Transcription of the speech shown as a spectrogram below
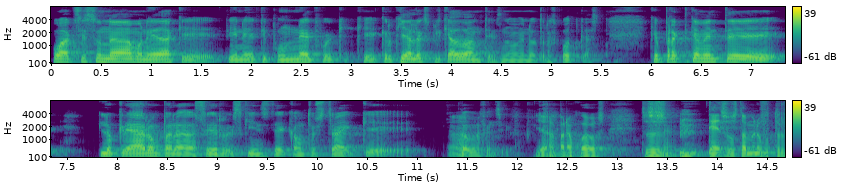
Wax es una moneda que tiene tipo un network que creo que ya lo he explicado antes, ¿no? En otros podcasts. Que prácticamente lo crearon para hacer skins de Counter-Strike eh, Ah. Global Offensive. O sea, para juegos. Entonces, Tesos también fue otro,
